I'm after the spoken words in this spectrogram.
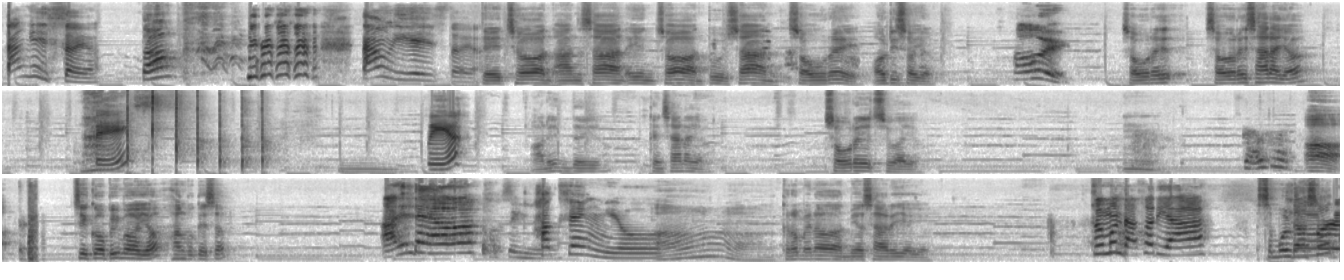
땅에 있어요. 땅? 땅 위에 있어요. 대천, 안산, 인천, 부산, 서울에 어디서요? 서울 서울에 서울에 살아요? 네? 왜요? 아닌데요. 괜찮아요. 서울에 좋아요. 음. 아 직업이 뭐예요? 한국에서? 아닌데요. 학생이 학생이요. 아 그러면은 몇 살이에요? 스물다섯이야. 스물다섯?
